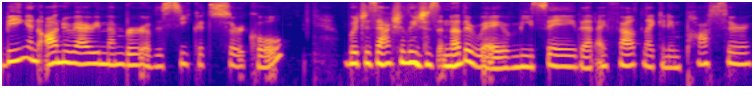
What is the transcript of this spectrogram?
being an honorary member of the secret circle, which is actually just another way of me saying that I felt like an imposter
